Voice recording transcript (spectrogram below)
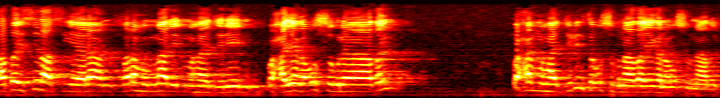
hadday sidaas yeelaan falahum maa lilmuhaajiriin waxa iyaga u sugnaaday waxaa muhaajiriinta u sugnaaday iyagana u sugnaaday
